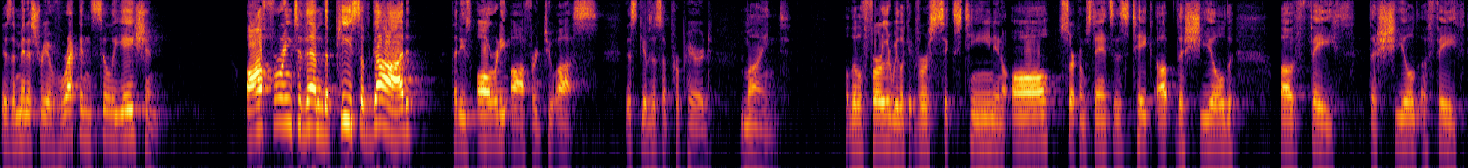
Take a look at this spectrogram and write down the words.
is a ministry of reconciliation, offering to them the peace of God that He's already offered to us. This gives us a prepared mind. A little further, we look at verse 16. In all circumstances, take up the shield of faith, the shield of faith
